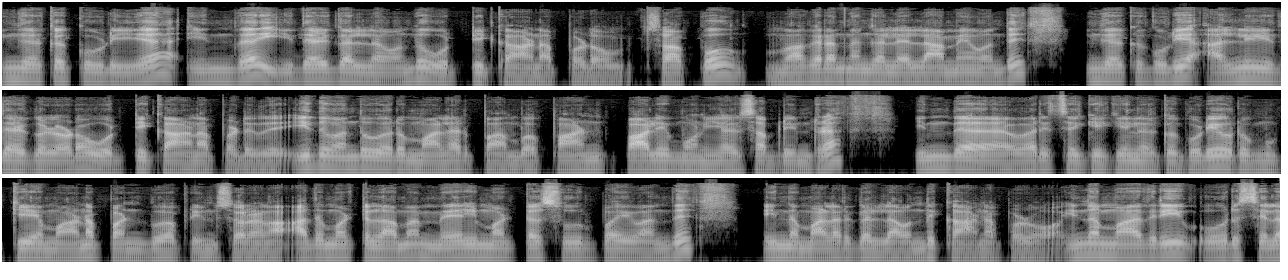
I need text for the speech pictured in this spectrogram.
இங்கே இருக்கக்கூடிய இந்த இதழ்களில் வந்து ஒட்டி காணப்படும். ஸோ அப்போது மகரந்தங்கள் எல்லாமே வந்து இங்கே இருக்கக்கூடிய அள்ளி இதழ்களோட ஒட்டி காணப்படுது. இது வந்து ஒரு மலர் பாம்பு பான் பாலிமோனியல்ஸ் அப்படின்ற இந்த வரிசைக்கு கீழே இருக்கக்கூடிய ஒரு முக்கியமான பண்பு அப்படின்னு சொல்லலாம். அது மட்டும் இல்லாமல் மேல்மட்ட சூர்பை வந்து இந்த மலர்களில் வந்து காணப்படும். இந்த மாதிரி ஒரு சில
